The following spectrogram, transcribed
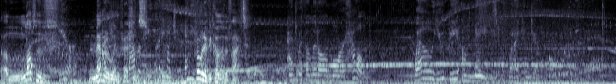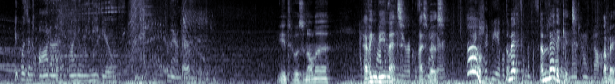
a, lot of memorable impressions. fabricate pretty much anything. Probably because of the fact. And with a little more help, well, you'd be amazed with what I can do. It was an honor to finally meet you, Commander. It was an honor having been met, I suppose. Commander. Oh, I should be able a to med- some of the a stuff together medikit. no time at all. Lovely.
